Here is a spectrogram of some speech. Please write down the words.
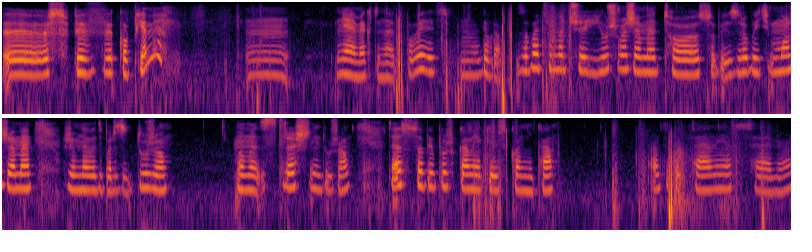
e, sobie wykopiemy. Nie wiem jak to nawet powiedzieć. Mm, Dobra, zobaczymy czy już możemy to sobie zrobić. Możemy, możemy nawet bardzo dużo. Mamy strasznie dużo. Teraz sobie poszukamy jakiegoś konika. A tylko ten jest serio.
